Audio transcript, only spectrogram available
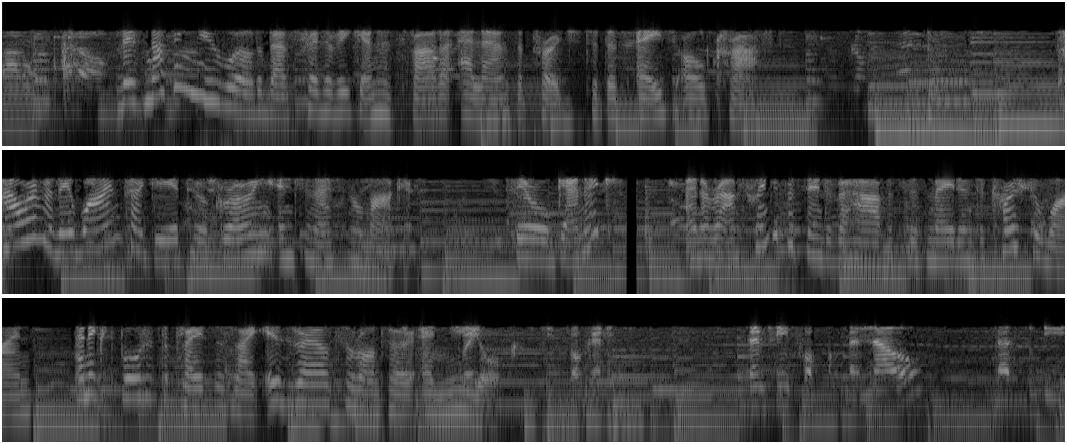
There's nothing new world about Frederic and his father Alain's approach to this age-old craft. However, their wines are geared to a growing international market. They're organic, and around 20% of the harvest is made into kosher wine and exported to places like Israel, Toronto, and New York. It's organic. Same thing for uh, now. It has to be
